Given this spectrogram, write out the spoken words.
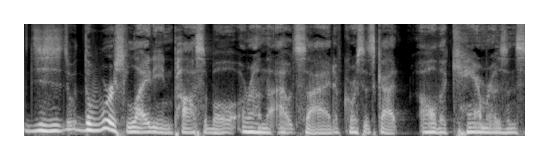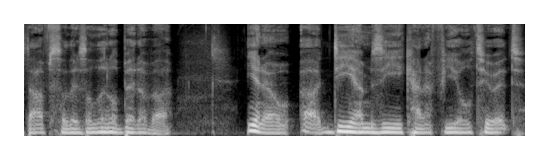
the worst lighting possible around the outside. Of course, it's got all the cameras and stuff, so there's a little bit of a, you know, a DMZ kind of feel to it.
